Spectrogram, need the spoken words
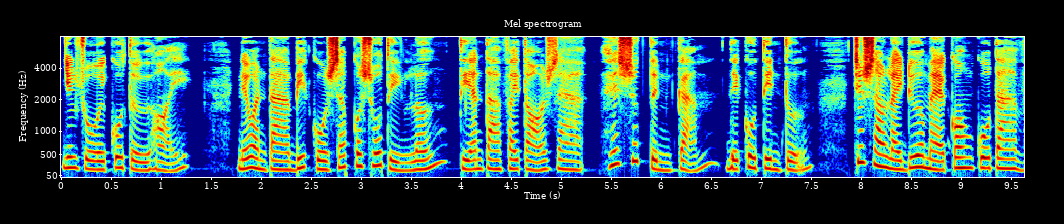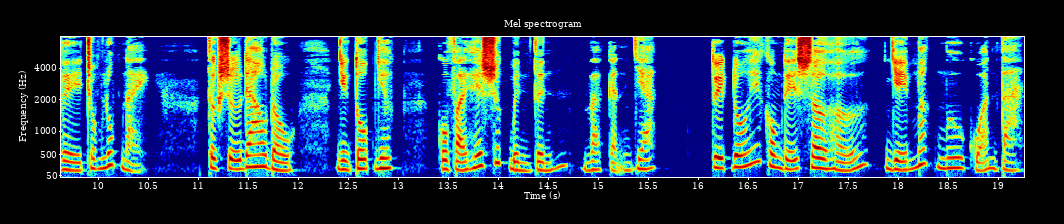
Nhưng rồi cô tự hỏi, nếu anh ta biết cô sắp có số tiền lớn thì anh ta phải tỏ ra hết sức tình cảm để cô tin tưởng. Chứ sao lại đưa mẹ con cô ta về trong lúc này? Thực sự đau đầu, nhưng tốt nhất cô phải hết sức bình tĩnh và cảnh giác. Tuyệt đối không để sơ hở, dễ mắc mưu của anh ta.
